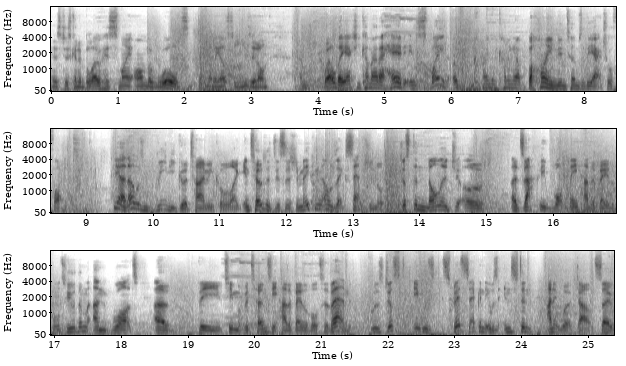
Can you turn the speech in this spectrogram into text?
is just going to blow his smite on the wolves, nothing else to use it on. And, well, they actually come out ahead in spite of kind of coming up behind in terms of the actual fight. Yeah, that was really good timing call. Like, in terms of decision making, that was exceptional. Just the knowledge of exactly what they had available to them and what uh, the team of Eternity had available to them was just, it was split second, it was instant, and it worked out. So,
